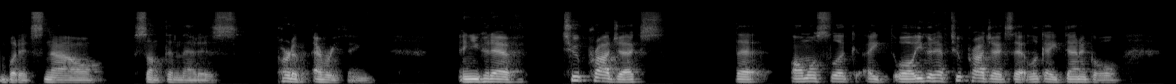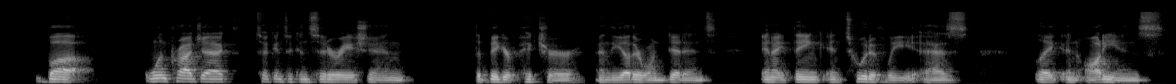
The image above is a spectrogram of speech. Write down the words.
but it's now something that is part of everything. And you could have two projects that almost look well you could have two projects that look identical but one project took into consideration the bigger picture and the other one didn't. And i think intuitively as like an audience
